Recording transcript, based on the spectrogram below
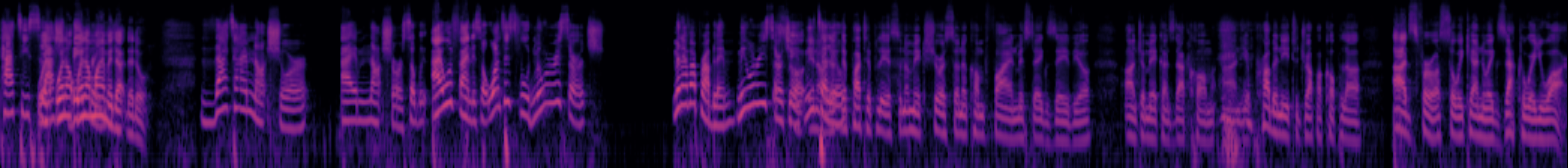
patty slash when, when. When am I made that they do? That I'm not sure. I'm not sure. So we, I will find it. So once it's food, me will research. Me have a problem. Me will research so, it. Me you know, tell the, you. the Patty Place, so make sure so to come find Mr. Xavier on Jamaicans.com and you probably need to drop a couple of ads for us so we can know exactly where you are.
